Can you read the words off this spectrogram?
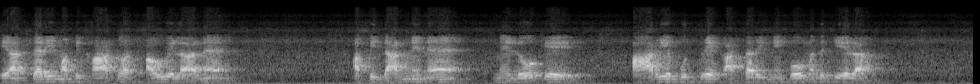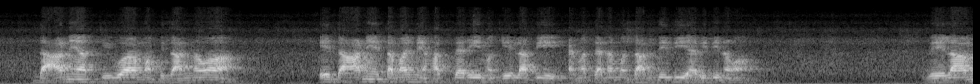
ඒ අත්හැරීම අපි කාටවත් අවුෙලා නැහැ. අපි දන්නේ නැහැ මේ ලෝකේ ආර්ය පුත්‍රයෙක් අත්හරින්නේ කොහොමද කියලා. දානයක් කිව්වම අපි දන්නවා ඒ දාණය තමයි මේ අත්හැරීම කියලා අපි හැමතැනම දන් දෙවි ඇවිදිනවා. වේලාම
